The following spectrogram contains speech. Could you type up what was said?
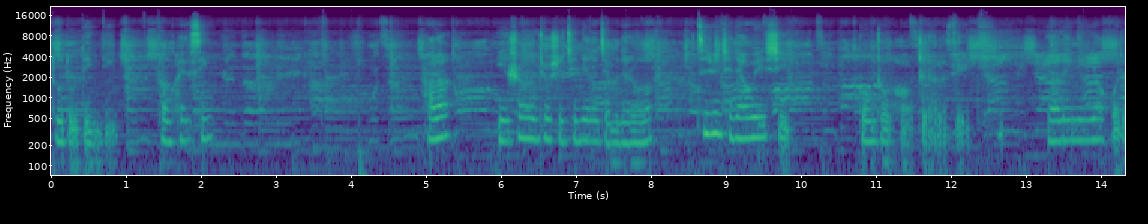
笃笃定定，放宽心。好了，以上就是今天的节目内容了。咨询请加微信公众号 “JLCT 幺零零幺”或者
